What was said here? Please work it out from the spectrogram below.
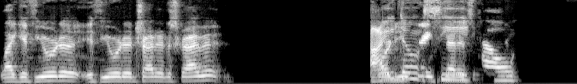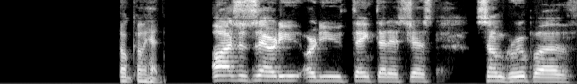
Like if you were to if you were to try to describe it? I do not see how Oh, go ahead. Oh, I was just saying, or do you or do you think that it's just some group of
